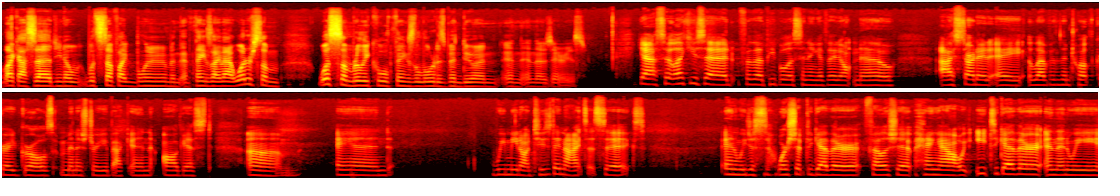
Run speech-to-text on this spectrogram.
like I said, you know, with stuff like Bloom and, and things like that? What are some what's some really cool things the Lord has been doing in, in those areas? Yeah, so like you said, for the people listening, if they don't know, I started a 11th and 12th grade girls ministry back in August, um, and we meet on Tuesday nights at six, and we just worship together, fellowship, hang out, we eat together, and then we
